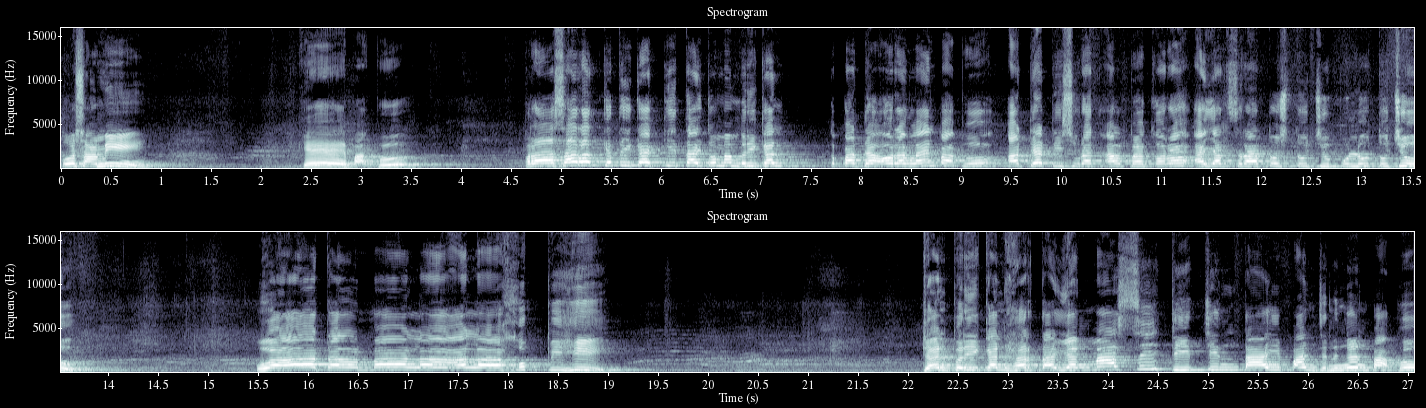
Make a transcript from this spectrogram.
Oh sami. Oke, Pak Bu, Prasyarat ketika kita itu memberikan kepada orang lain Pak Bu ada di surat Al-Baqarah ayat 177. Wa atal mala ala khubbihi dan berikan harta yang masih dicintai panjenengan Pak Bu.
